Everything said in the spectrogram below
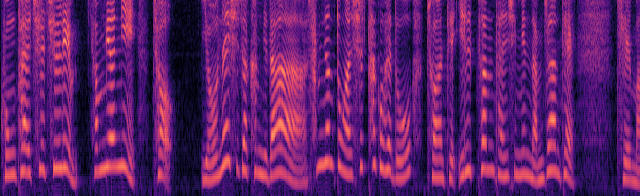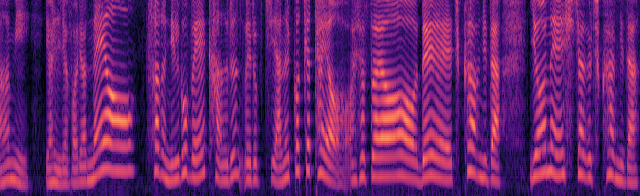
0877님, 현미 언니, 저 연애 시작합니다. 3년 동안 싫다고 해도 저한테 일편단심인 남자한테 제 마음이 열려버렸네요. 37에 가을은 외롭지 않을 것 같아요. 하셨어요. 네, 축하합니다. 연애 시작을 축하합니다.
